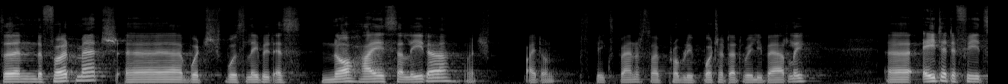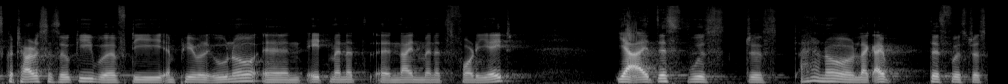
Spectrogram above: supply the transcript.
So then the third match, uh, which was labeled as No Hai Salida, which I don't speak Spanish, so I probably butchered that really badly. Uh, Eita defeats Kotaro Suzuki with the Imperial Uno in eight minutes, uh, nine minutes forty-eight. Yeah, I, this was just I don't know, like I this was just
